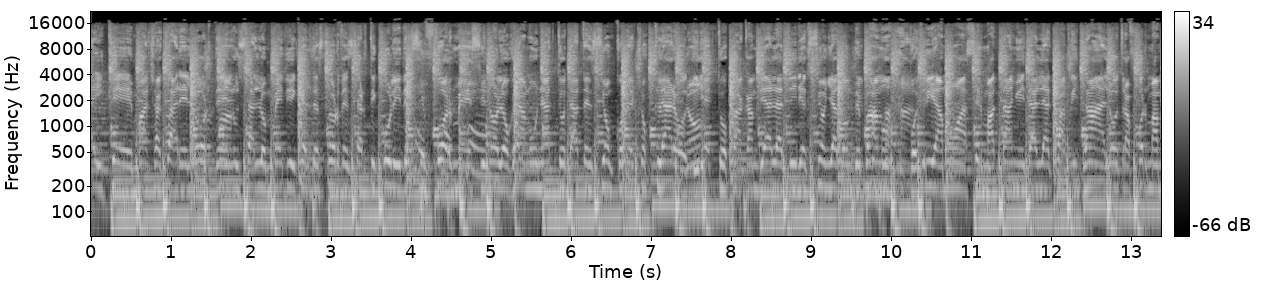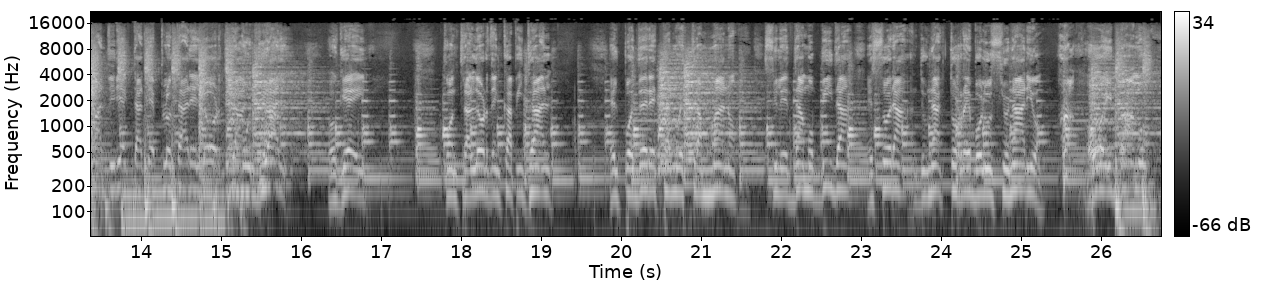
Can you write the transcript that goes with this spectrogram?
hay que machacar el orden. Usar los medios y que el desorden se articule y desinforme. Si no logramos un acto de atención con hechos claros, directo para cambiar la dirección y a dónde vamos. Podríamos hacer más daño y darle al capital. Otra forma más directa de explotar el orden mundial. Ok, contra el orden capital. El poder está en nuestras manos. Si le damos vida, es hora de un acto revolucionario. Hoy vamos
